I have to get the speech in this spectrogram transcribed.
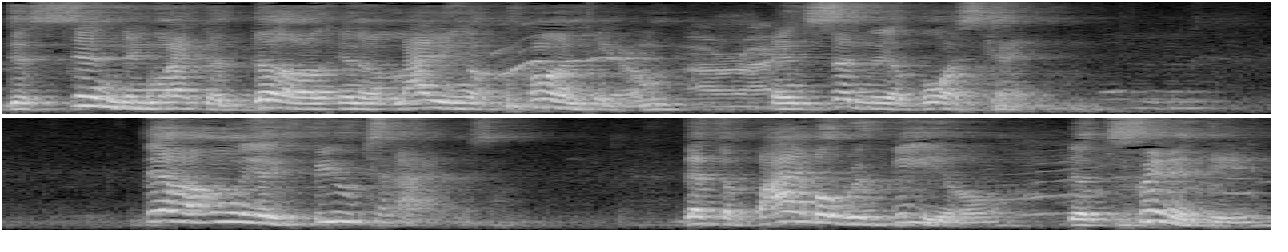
descending like a dove and alighting upon him. All right. And suddenly a voice came. There are only a few times that the Bible reveals the Trinity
